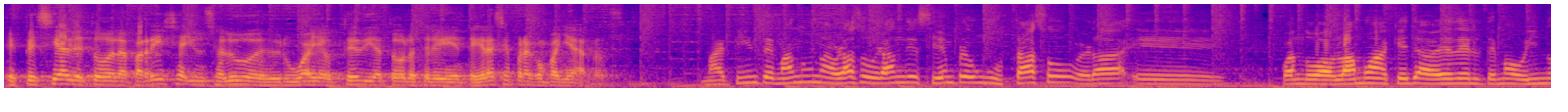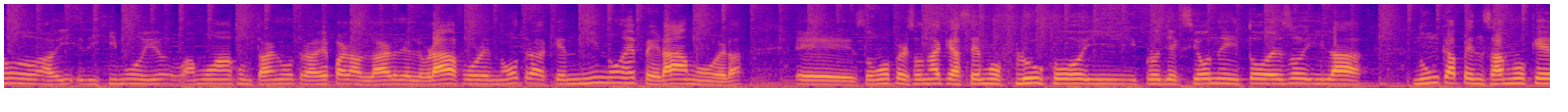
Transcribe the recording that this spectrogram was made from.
especial de toda la parrilla y un saludo desde Uruguay a usted y a todos los televidentes. Gracias por acompañarnos. Martín, te mando un abrazo grande, siempre un gustazo, ¿verdad? Eh, cuando hablamos aquella vez del tema ovino, dijimos, vamos a juntarnos otra vez para hablar del Bradford en otra, que ni nos esperamos, ¿verdad? Eh, somos personas que hacemos flujos y proyecciones y todo eso y la, nunca pensamos que,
